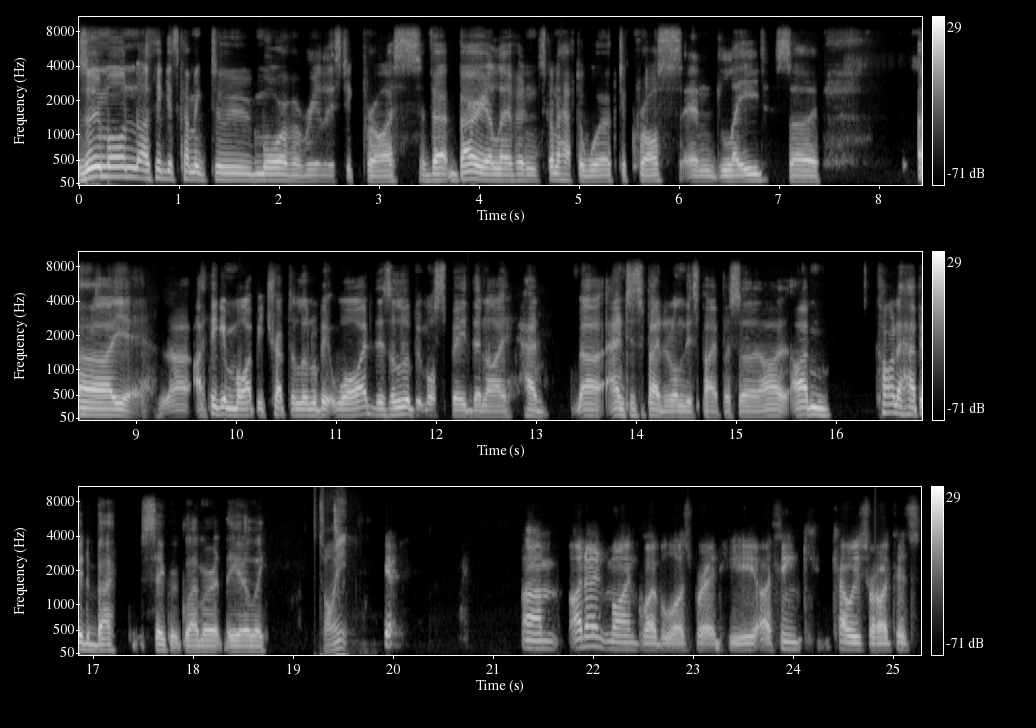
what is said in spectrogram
Zoom on, I think it's coming to more of a realistic price. Barrier 11, it's going to have to work to cross and lead. So, uh, yeah, uh, I think it might be trapped a little bit wide. There's a little bit more speed than I had uh, anticipated on this paper. So I, I'm kind of happy to back Secret Glamour at the early. Tommy, Um, I don't mind Global Osbred here. I think Coey's right. There's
